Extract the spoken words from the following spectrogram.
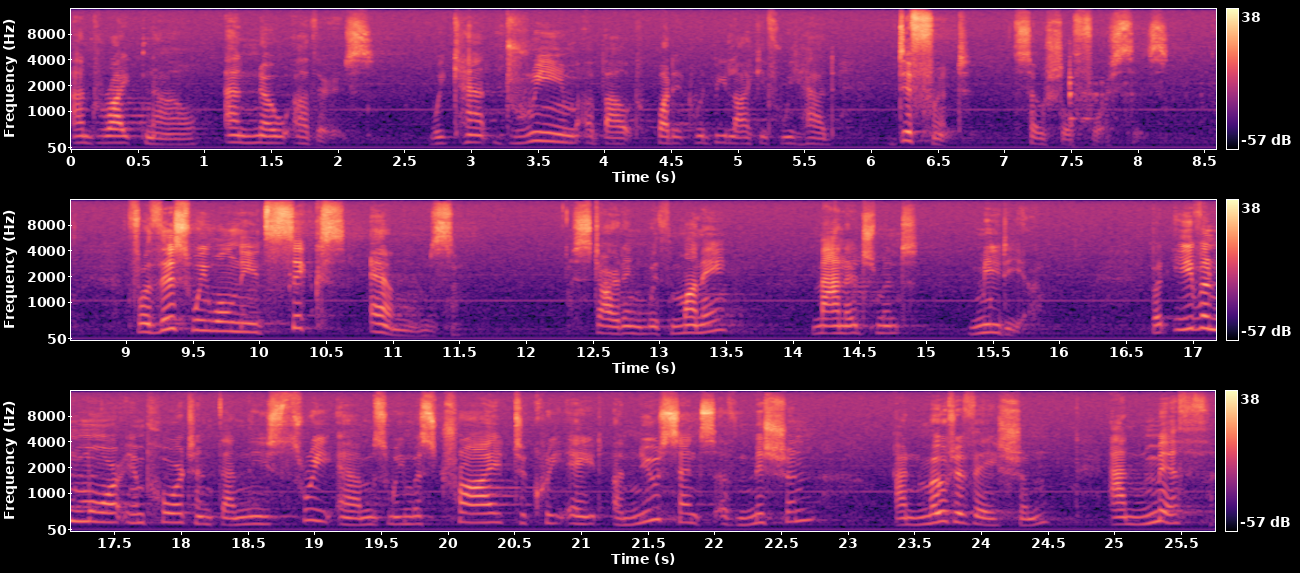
and right now and no others. We can't dream about what it would be like if we had different social forces. For this, we will need six M's, starting with money, management, media. But even more important than these three M's, we must try to create a new sense of mission and motivation and myth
